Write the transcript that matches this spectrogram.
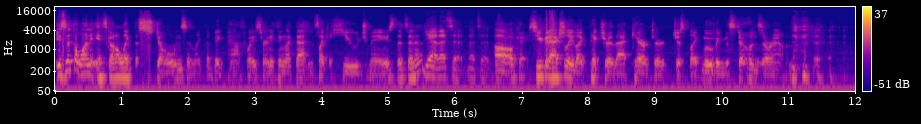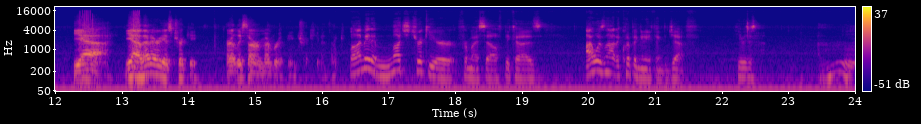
is it the one? It's got all like the stones and like the big pathways or anything like that. And it's like a huge maze that's in it. yeah, that's it. That's it. Oh, okay. So you could actually like picture that character just like moving the stones around. Yeah, yeah, that area is tricky, or at least I remember it being tricky. I think. well, I made it much trickier for myself because I was not equipping anything to Jeff. He was just Oh,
